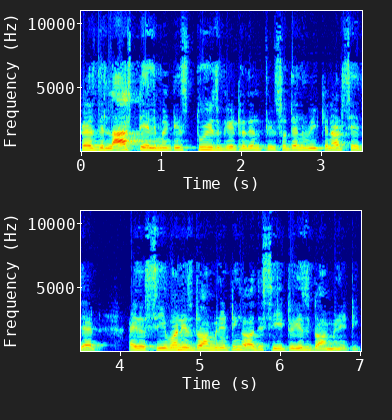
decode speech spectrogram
whereas the last element is 2 is greater than 3 so then we cannot say that either c1 is dominating or the c2 is dominating.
